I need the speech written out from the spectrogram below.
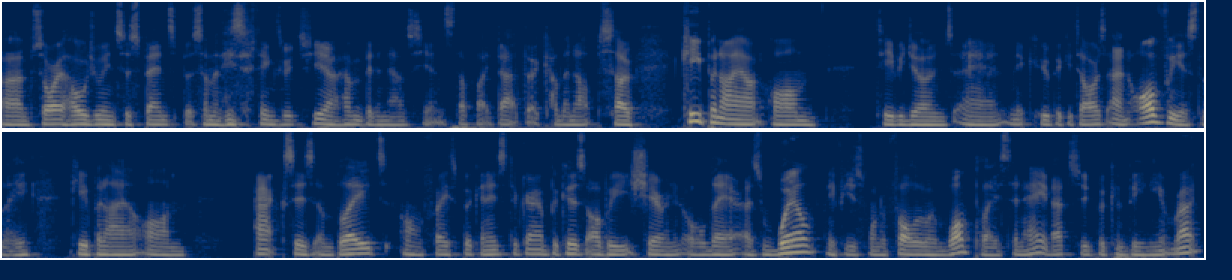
Um, sorry I hold you in suspense, but some of these are things which you know haven't been announced yet and stuff like that that are coming up. So keep an eye out on TV Jones and Nik Huber guitars, and obviously keep an eye out on Axes and Blades on Facebook and Instagram because I'll be sharing it all there as well. If you just want to follow in one place, then hey, that's super convenient, right?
